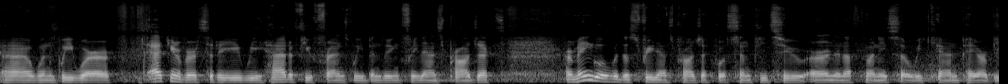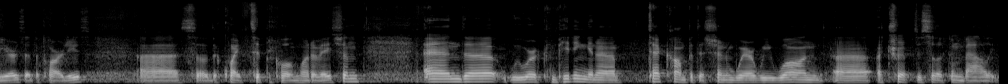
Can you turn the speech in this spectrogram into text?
uh, when we were at university. We had a few friends. We've been doing freelance projects. Our main goal with this freelance project was simply to earn enough money so we can pay our beers at the parties. Uh, so the quite typical motivation. And uh, we were competing in a tech competition where we won uh, a trip to Silicon Valley.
